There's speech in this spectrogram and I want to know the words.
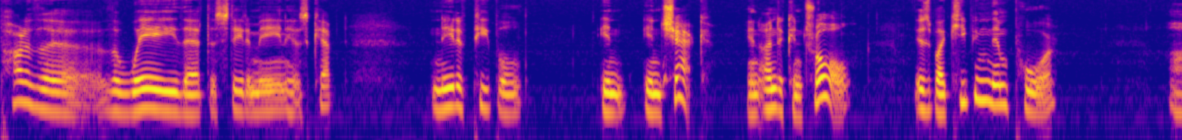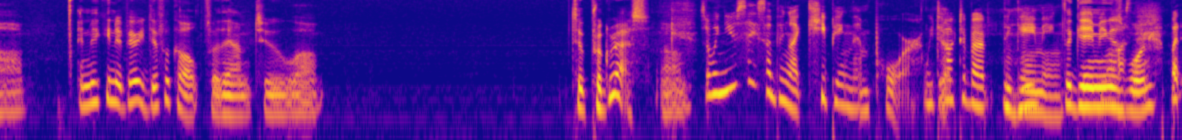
part of the the way that the state of Maine has kept native people in in check and under control is by keeping them poor uh, and making it very difficult for them to uh, to progress. Um, So when you say something like keeping them poor, we Yeah. talked about the mhm. gaming. The gaming laws. is one. But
